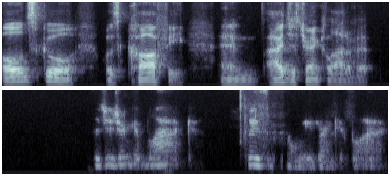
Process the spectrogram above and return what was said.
old school, was coffee. And I just drank a lot of it. Did you drink it black? Please tell me you drank it black.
